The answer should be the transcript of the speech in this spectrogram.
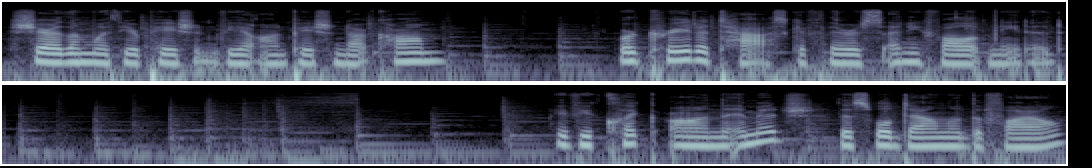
share them with your patient via onpatient.com, or create a task if there is any follow-up needed. If you click on the image, this will download the file.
